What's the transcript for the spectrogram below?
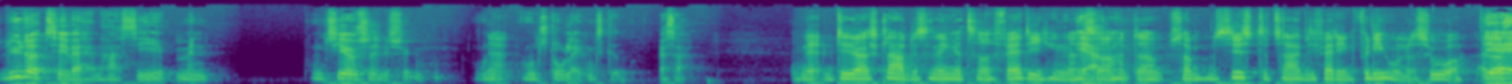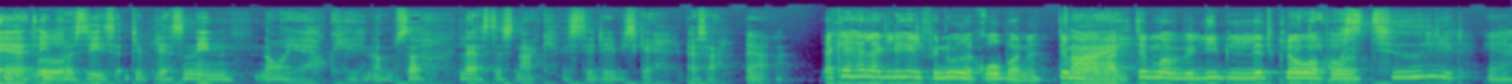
lytter til, hvad han har at sige, men hun siger jo selv i synken, hun, Ja. hun stoler ikke en skid. Altså, Ja, det er også klart, hvis han ikke har taget fat i hende, ja. Så har der, som den sidste tager lige fat i hende, fordi hun er sur. Eller Ja, sådan, ja, lige præcis. Det bliver sådan en, nå ja, okay, nå, så lad os da snakke, hvis det er det, vi skal. Altså, Ja. Jeg kan heller ikke lige helt finde ud af grupperne. Det må, Nej. jeg bare, det må vi lige blive lidt klogere det er på. også tidligt. Ja.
